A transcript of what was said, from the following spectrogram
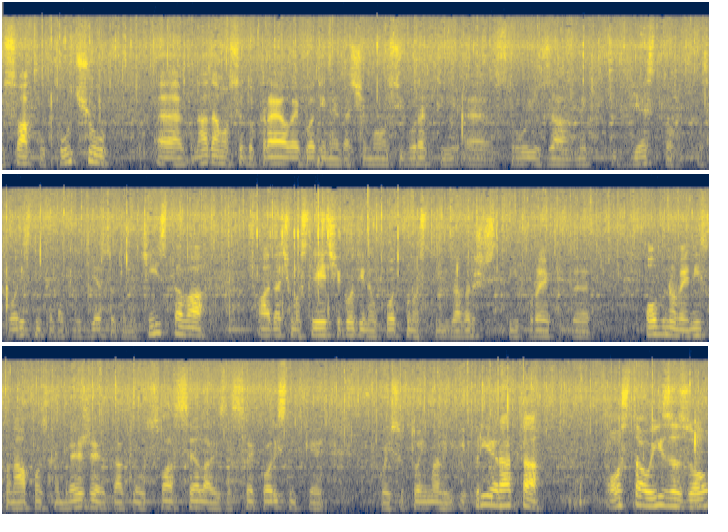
u svaku kuću. E, nadamo se do kraja ove godine da ćemo osigurati e, struju za nekih 200 korisnika, dakle 200 domaćinstava, a da ćemo sljedeće godine u potpunosti završiti projekt e, obnove niskonaponske mreže, dakle u sva sela i za sve korisnike koji su to imali i prije rata, ostao izazov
